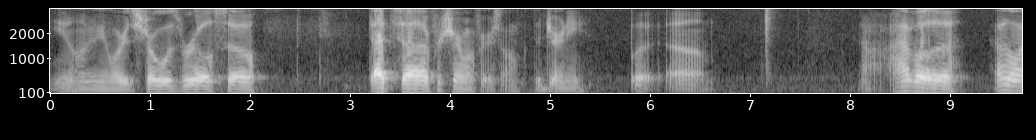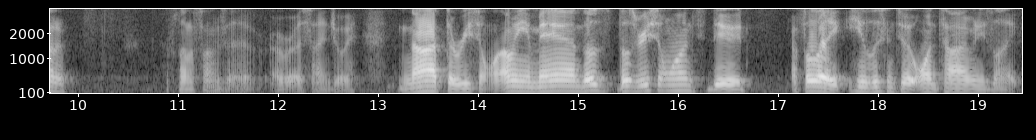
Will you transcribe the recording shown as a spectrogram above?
you know what i mean where the struggle is real so that's uh for sure my favorite song the journey but um no, i have a i have a lot of a lot of songs that Russ I enjoy. Not the recent one. I mean, man, those those recent ones, dude. I feel like he listened to it one time and he's like,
